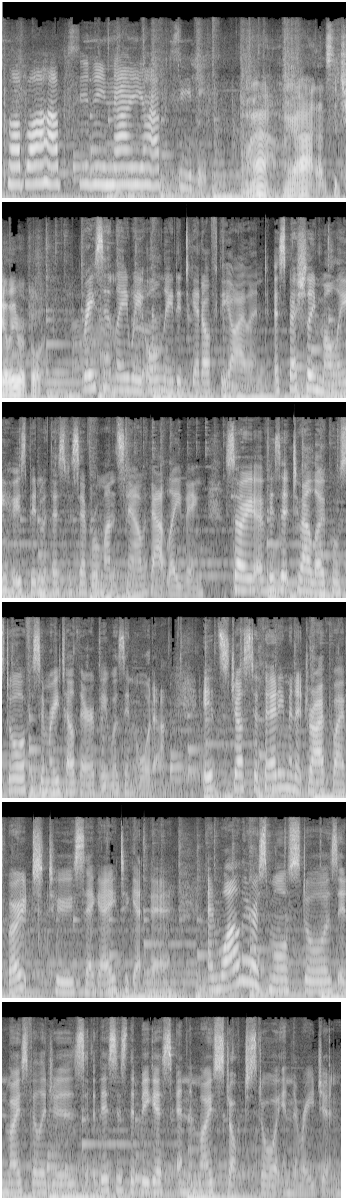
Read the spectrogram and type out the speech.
Papa have silly, Nanny have silly. Wow, alright, that's the chili report. Recently, we all needed to get off the island, especially Molly, who's been with us for several months now without leaving. So, a visit to our local store for some retail therapy was in order. It's just a 30 minute drive by boat to Seghe to get there. And while there are small stores in most villages, this is the biggest and the most stocked store in the region.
